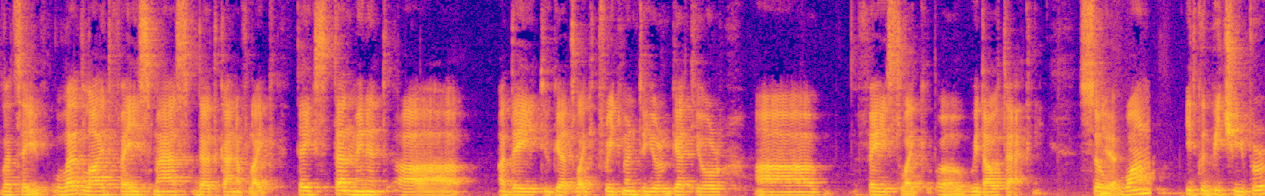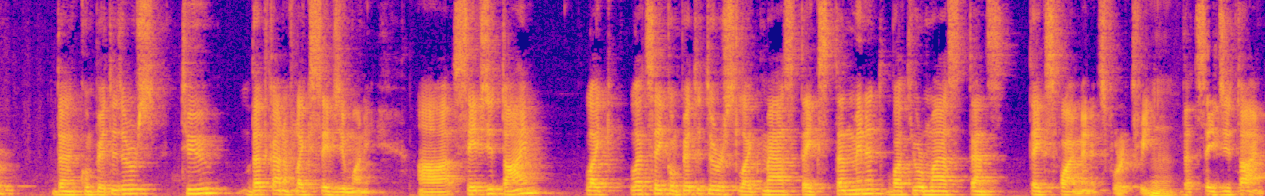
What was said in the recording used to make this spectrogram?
let's say LED light face mask that kind of like takes 10 minutes uh, a day to get like treatment to your get your uh, face like uh, without acne. So Yeah. one, it could be cheaper than competitors. Two, that kind of like saves you money, uh, saves you time. Like let's say competitors like mask takes 10 minutes, but your mask tends, takes five minutes for a treatment. That saves you time.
